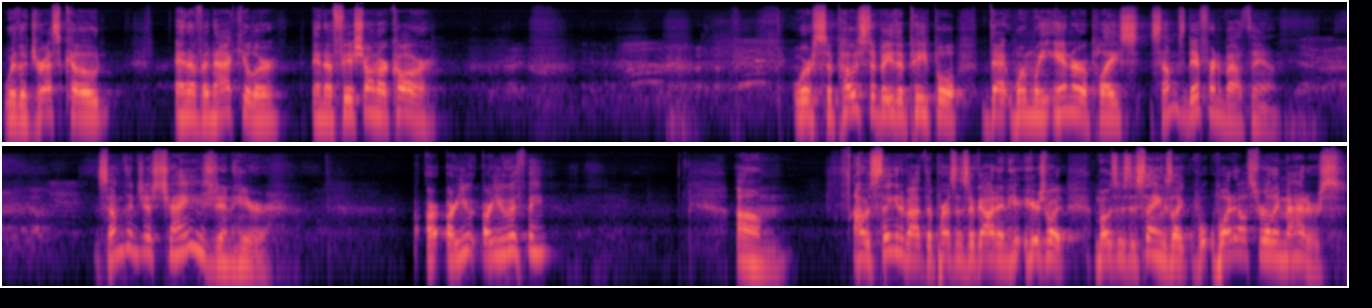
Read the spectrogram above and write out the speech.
with a dress code and a vernacular and a fish on our car We're supposed to be the people that when we enter a place, something's different about them. Something just changed in here. Are, are, you, are you with me? Um, I was thinking about the presence of God, and here's what Moses is saying. He's like, what else really matters?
